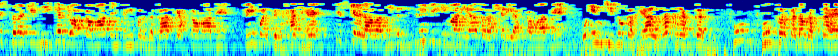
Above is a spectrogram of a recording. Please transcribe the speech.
اس طرح کے دیگر جو احکامات ہیں، کہیں پر زکوٰۃ کے احکامات ہیں، کہیں پر پھر حج ہے، اس کے علاوہ دیگر جتنے بھی ایمانیات اور اشری احکامات ہیں، وہ ان چیزوں کا خیال رکھ رکھ کر، پھونک پھونک کر قدم رکھتا ہے،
